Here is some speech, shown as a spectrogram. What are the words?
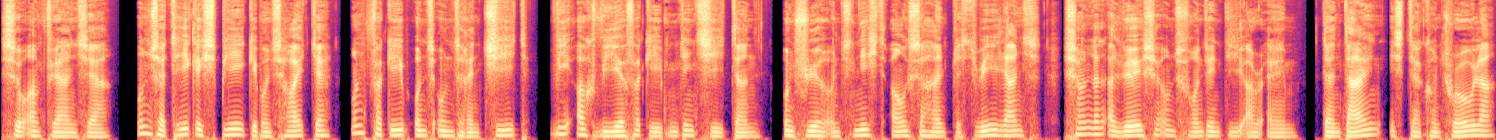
so am Fernseher. Unser täglich Spiel gib uns heute und vergib uns unseren Cheat, wie auch wir vergeben den Cheatern und führe uns nicht außerhalb des WLANs, sondern erlöse uns von den DRM, denn dein ist der Controller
